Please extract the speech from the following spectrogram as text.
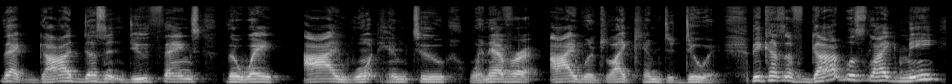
that God doesn't do things the way I want him to whenever I would like him to do it. Because if God was like me,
